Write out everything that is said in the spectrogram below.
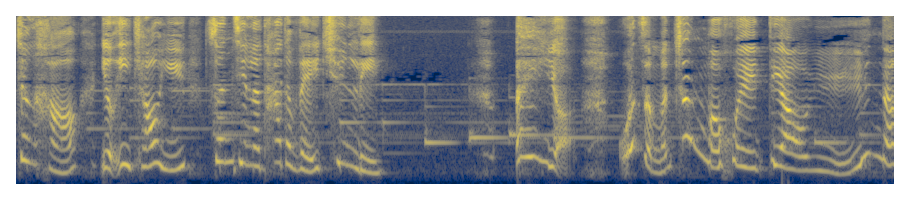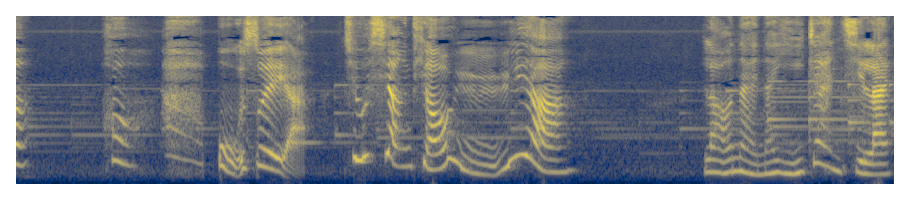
正好有一条鱼钻进了她的围裙里。哎呀，我怎么这么会钓鱼呢？哦，五岁呀！就像条鱼呀！老奶奶一站起来，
